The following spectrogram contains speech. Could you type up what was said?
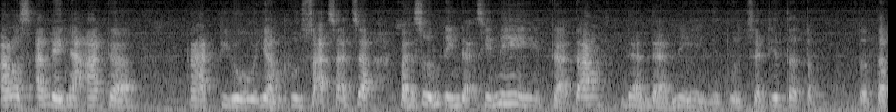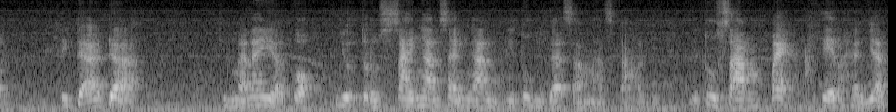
kalau seandainya ada radio yang rusak saja Basun tindak sini datang dandani itu jadi tetap tetap tidak ada gimana ya kok yuk terus saingan-saingan itu enggak sama sekali. Itu sampai akhir hayat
